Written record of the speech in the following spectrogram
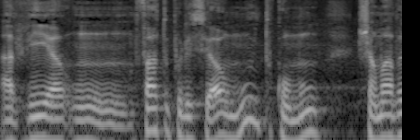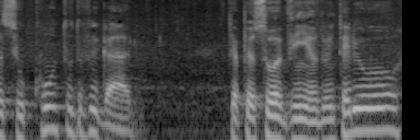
havia um fato policial muito comum, chamava-se o conto do vigário, que a pessoa vinha do interior,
